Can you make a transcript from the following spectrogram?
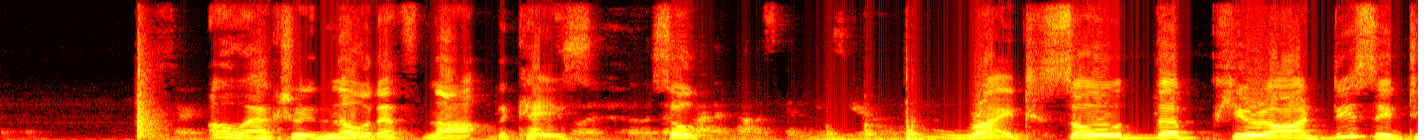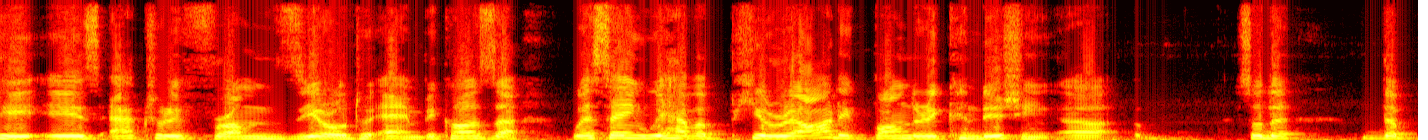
uh, start oh actually no that's not the case what, uh, so why I thought it's gonna be zero. Right. So the periodicity is actually from 0 to n because uh, we're saying we have a periodic boundary condition. Uh, so the, the,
